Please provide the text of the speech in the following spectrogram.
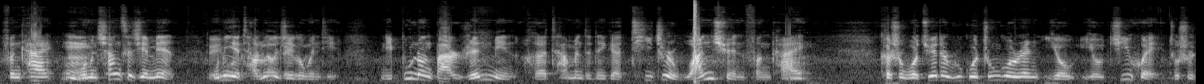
分开。我们上次见面，我们也讨论了这个问题。你不能把人民和他们的那个体制完全分开。可是我觉得，如果中国人有有机会，就是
